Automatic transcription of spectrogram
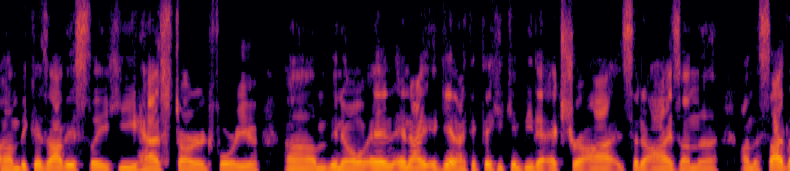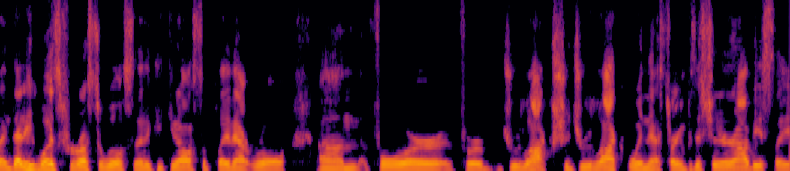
um, because obviously he has started for you. Um, you know, and and I again I think that he can be that extra eye, set of eyes on the on the sideline that he was for Russell Wilson. I think he can also play that role um, for for Drew Lock. Should Drew Lock win that starting position, or obviously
